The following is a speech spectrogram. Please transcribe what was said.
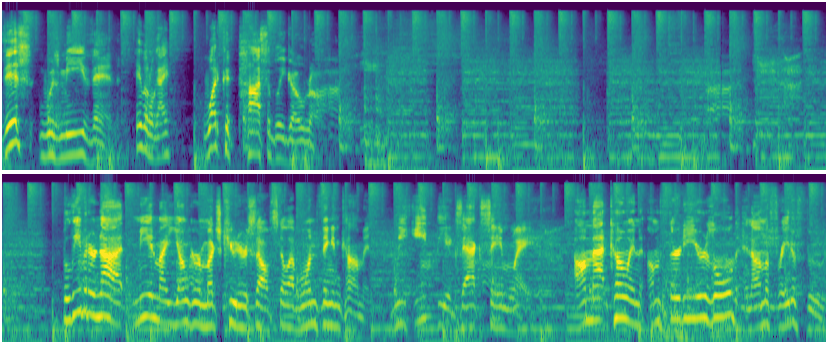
This was me then. Hey, little guy, what could possibly go wrong? Believe it or not, me and my younger, much cuter self still have one thing in common. We eat the exact same way. I'm Matt Cohen, I'm 30 years old, and I'm afraid of food.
